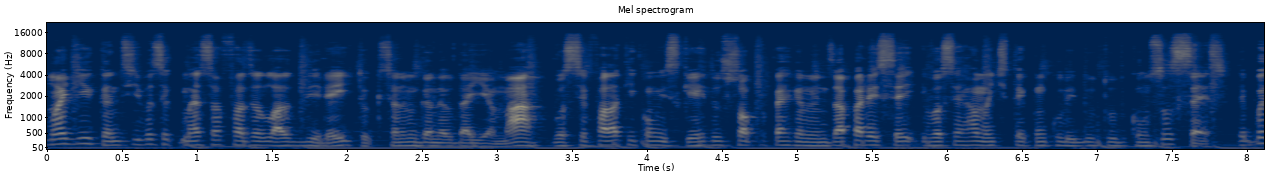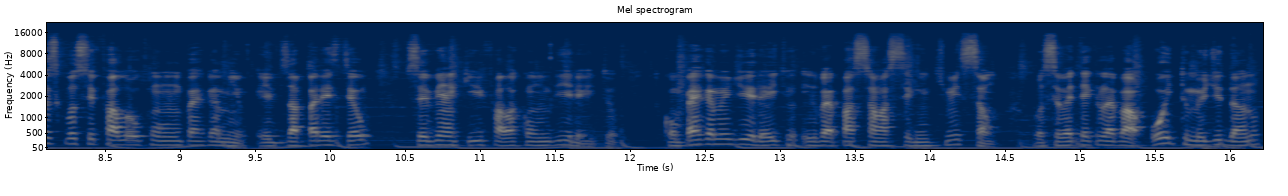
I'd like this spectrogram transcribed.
Uma dica, antes de você começar a fazer o lado direito, que se eu não me engano é o da Yamar, você fala aqui com o esquerdo só para o pergaminho desaparecer e você realmente ter concluído tudo com sucesso. Depois que você falou com um pergaminho, ele desapareceu, você vem aqui e fala com o direito. Com o pergaminho direito, ele vai passar uma seguinte missão. Você vai ter que levar 8 mil de dano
